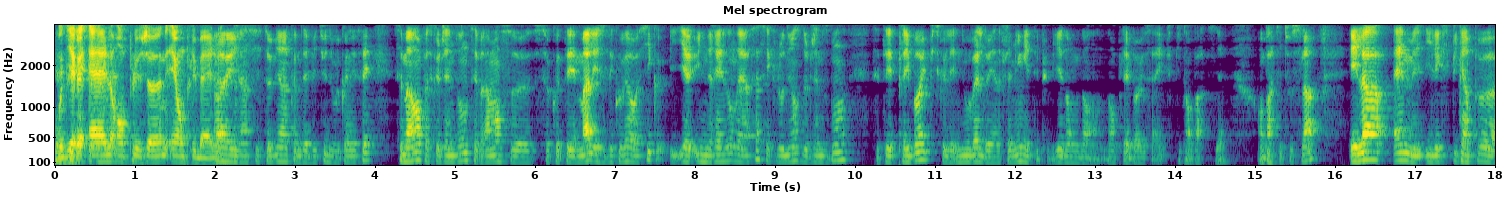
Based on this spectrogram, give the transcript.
on dirait elle en plus jeune et en plus belle. Ouais, il insiste bien, comme d'habitude, vous le connaissez. C'est marrant parce que James Bond, c'est vraiment ce, ce côté mal, et j'ai découvert aussi qu'il y a une raison derrière ça, c'est que l'audience de James Bond, c'était Playboy, puisque les nouvelles de Ian Fleming étaient publiées donc dans, dans Playboy, ça explique en partie, en partie tout cela. Et là, M, il explique un peu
